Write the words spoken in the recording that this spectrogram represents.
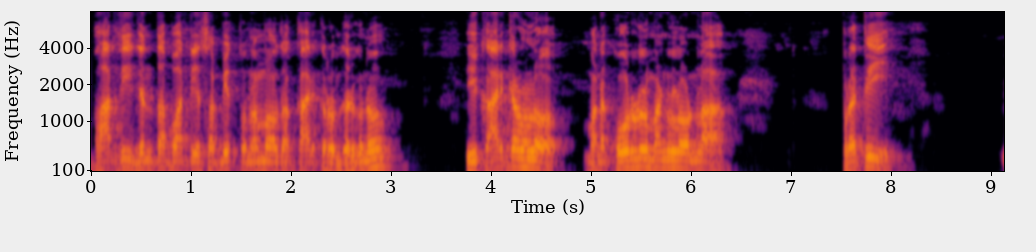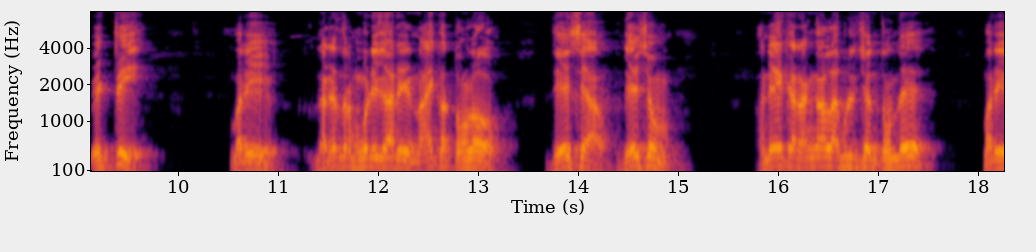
భారతీయ జనతా పార్టీ సభ్యత్వ నమోద కార్యక్రమం జరుగును. ఈ కార్యక్రమంలో మన కోడూరు మండలంలో ఉన్న ప్రతి వ్యక్తి మరి నరేంద్ర మోడీ గారి నాయకత్వంలో దేశ దేశం అనేక రంగాల్లో అభివృద్ధి చెందుతుంది. మరి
